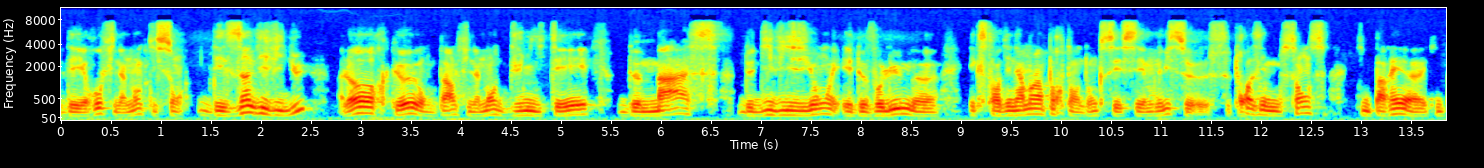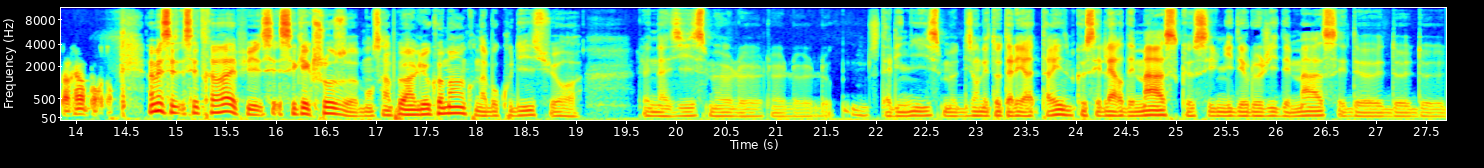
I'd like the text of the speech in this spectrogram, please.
des héros finalement qui sont des individus alors que on parle finalement d'unité, de masse, de division et de volume euh, extraordinairement important. Donc c'est, à mon avis, ce, troisième sens qui me paraît, euh, qui me paraît important. Ah mais c'est, très vrai. Et puis c'est, quelque chose. Bon, c'est un peu un lieu commun qu'on a beaucoup dit sur le nazisme, le, stalinisme, disons les totalitarismes, que c'est l'ère des masses, que c'est une idéologie des masses et de, de, de,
